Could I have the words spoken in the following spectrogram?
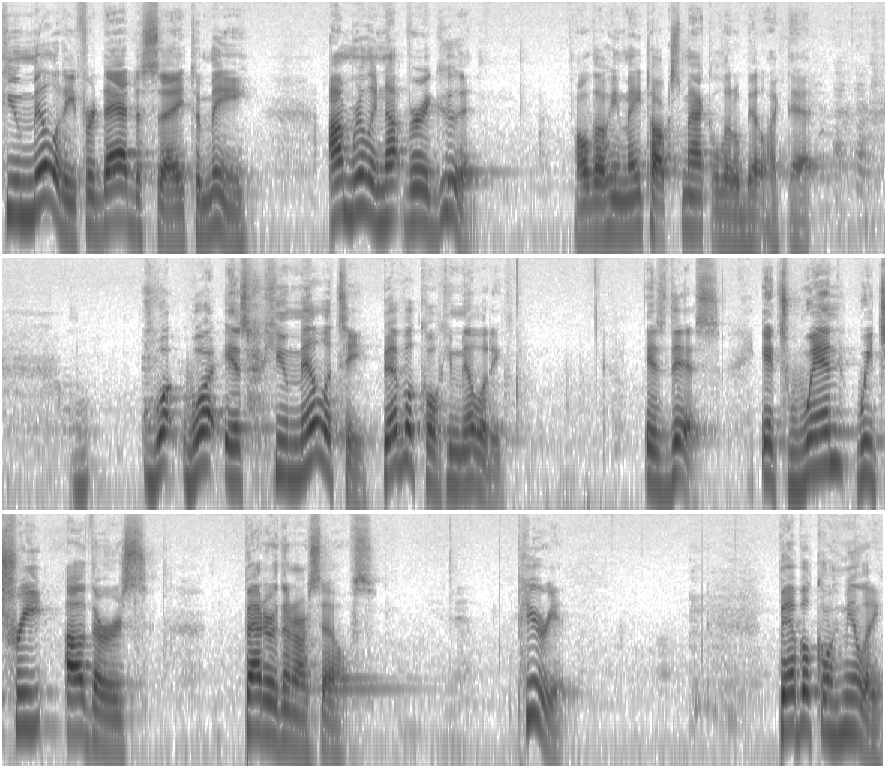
humility for dad to say to me, I'm really not very good. Although he may talk smack a little bit like that. What, what is humility, biblical humility, is this it's when we treat others better than ourselves. Period. Biblical humility.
